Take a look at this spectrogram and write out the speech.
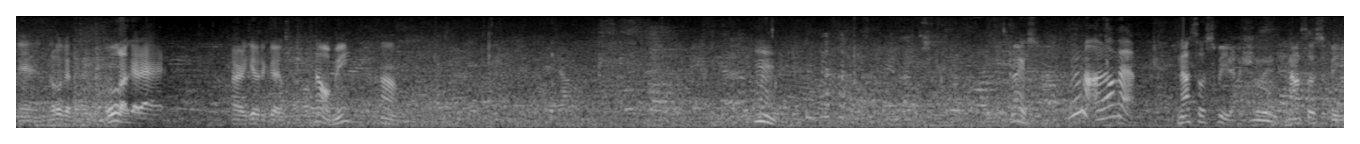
Man, look at that. Look at that. All right, give it a go. No, me? Oh. Mmm. Nice. Mm, I love it. Not so sweet, actually. Not so sweet.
